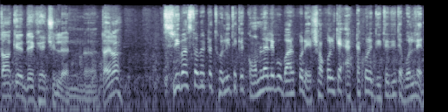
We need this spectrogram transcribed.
তাকে দেখেছিলেন তাই না? শ্রীবাস্তব একটা থলি থেকে কমলা লেবু বার করে সকলকে একটা করে দিতে দিতে বললেন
